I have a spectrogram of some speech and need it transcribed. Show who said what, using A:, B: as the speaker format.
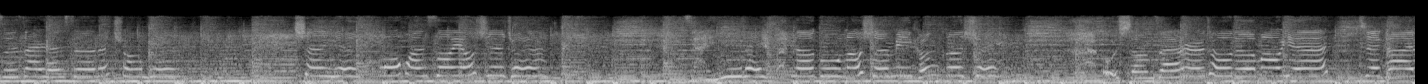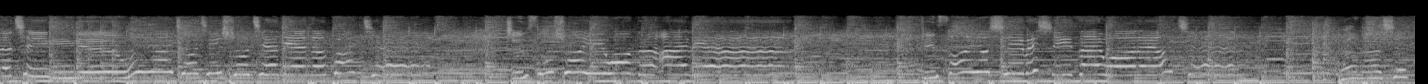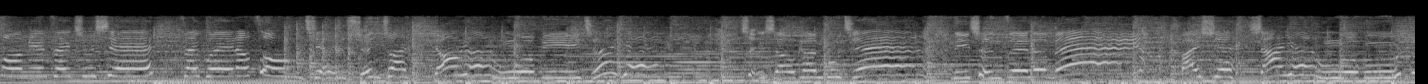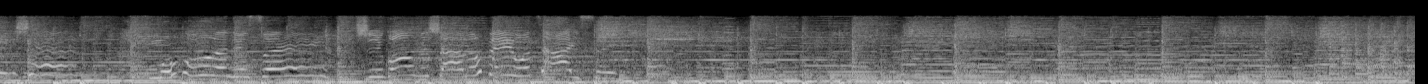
A: 死在染色的窗边沉烟魔幻所有视觉再一杯那古老神秘恒河水我镶在额头的猫眼揭开了庆年为爱囚禁数千年的关节正诉说遗忘的爱恋。听所有喜悲系那些画面再出现，再回到从前，旋转遥远，我闭着眼，趁笑看不见，你沉醉了没？白雪沙眼，我不停歇，模糊了年岁，时光的沙漏被我踩碎。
